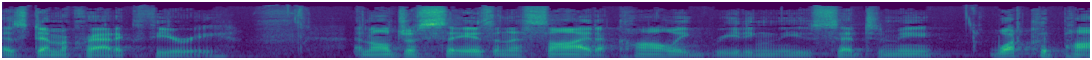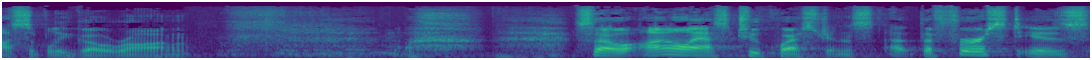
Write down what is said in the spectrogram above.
as democratic theory. And I'll just say as an aside, a colleague reading these said to me, What could possibly go wrong? so I'll ask two questions. Uh, the first is,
